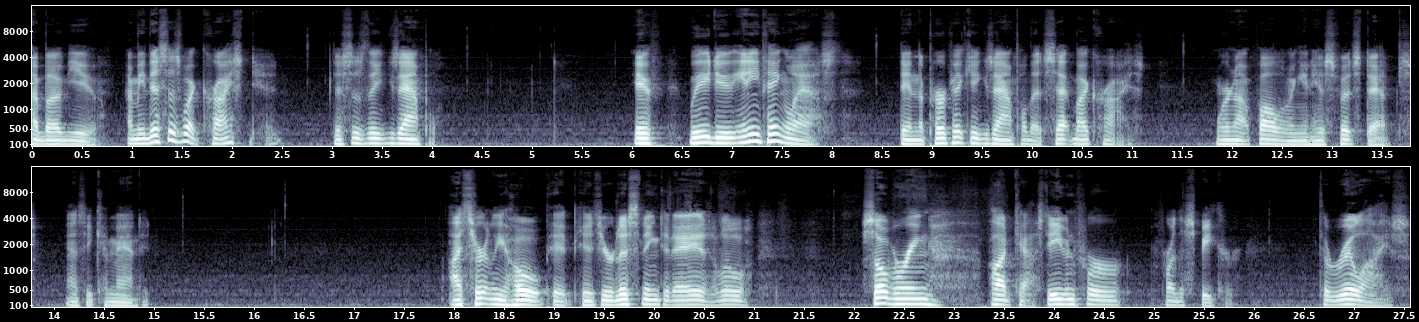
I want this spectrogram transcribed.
above you. I mean, this is what Christ did. This is the example. If we do anything less than the perfect example that's set by Christ, we're not following in his footsteps as he commanded. I certainly hope that as you're listening today is a little sobering podcast, even for for the speaker, to realize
